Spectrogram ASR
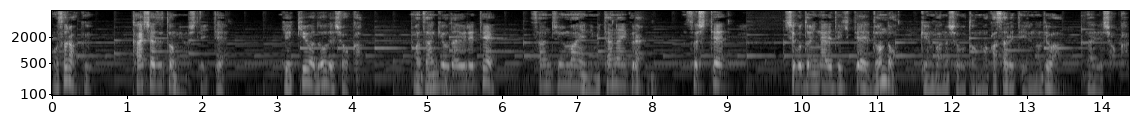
おそらく会社勤めをしていて、月給はどうでしょうかまあ、残業代を入れて30万円に満たないぐらい。そして仕事に慣れてきてどんどん現場の仕事を任されているのではないでしょうか。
